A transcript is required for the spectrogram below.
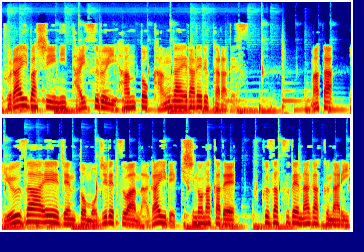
プライバシーに対する違反と考えられるからです。また、ユーザーエージェント文字列は長い歴史の中で、複雑で長くなり、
